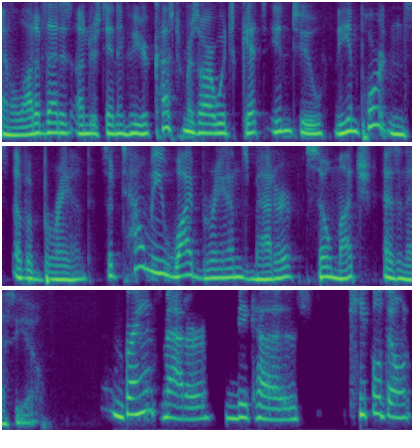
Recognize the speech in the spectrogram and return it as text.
And a lot of that is understanding who your customers are, which gets into the importance of a brand. So tell me why brands matter so much as an SEO. Brands matter because people don't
